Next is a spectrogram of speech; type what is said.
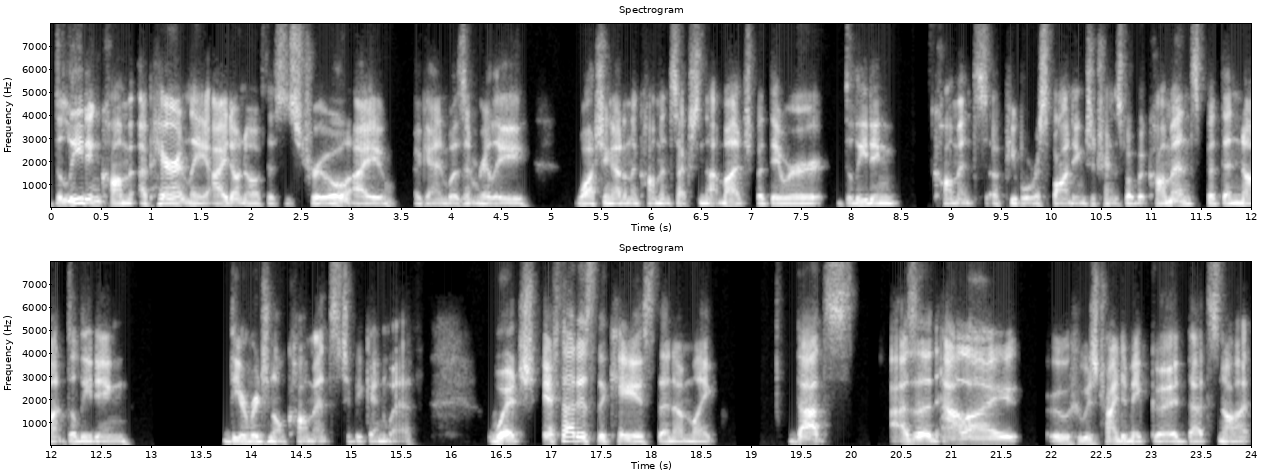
deleting comment. Apparently, I don't know if this is true. I again wasn't really watching out in the comment section that much, but they were deleting comments of people responding to transphobic comments, but then not deleting the original comments to begin with. Which, if that is the case, then I'm like, that's as an ally who is trying to make good, that's not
